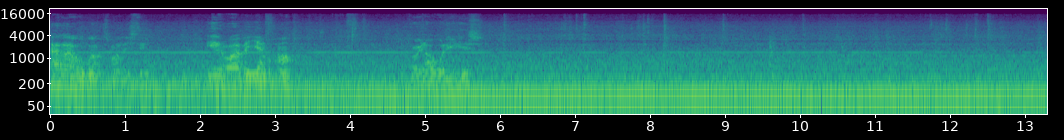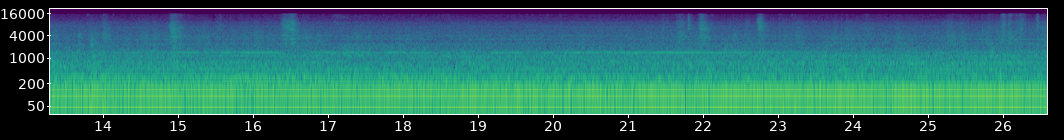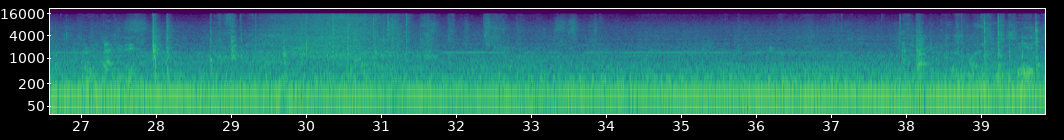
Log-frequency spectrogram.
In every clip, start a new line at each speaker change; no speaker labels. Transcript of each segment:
Hello, welcome to my listing. Here I have a Yamaha. You probably know what it is. Back of it. See it?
